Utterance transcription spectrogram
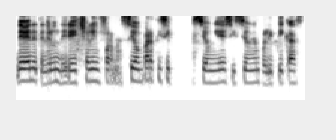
deben de tener un derecho a la información, participación y decisión en políticas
